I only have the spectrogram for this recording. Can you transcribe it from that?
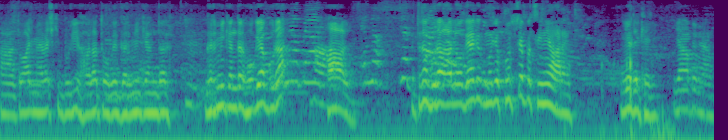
हाँ तो आज महवेश की बुरी हालत हो गई गर्मी के अंदर। गर्मी के अंदर हो गया बुरा हाल? इतना बुरा हाल हो गया कि मुझे खुद से पसीने आ रहे हैं। ये देखेंगे यहाँ पे मैं हूँ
